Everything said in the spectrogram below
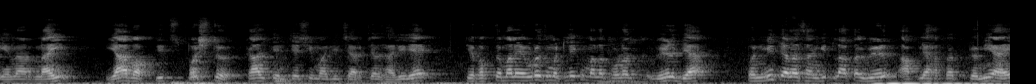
येणार नाही. या बाबतीत स्पष्ट काल त्यांच्याशी माझी चर्चा झालेली आहे. ते फक्त मला एवढंच म्हटले की मला थोडा वेळ द्या. पण मी त्याला सांगितलं आता वेळ आपल्या हातात कमी आहे.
